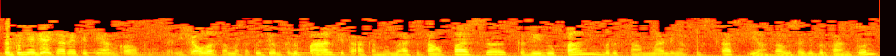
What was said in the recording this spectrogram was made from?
Tentunya di acara titian kolbu Dan insya Allah sama satu jam ke depan kita akan membahas tentang fase kehidupan Bersama dengan Ustadz yang selalu saja berpantun.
